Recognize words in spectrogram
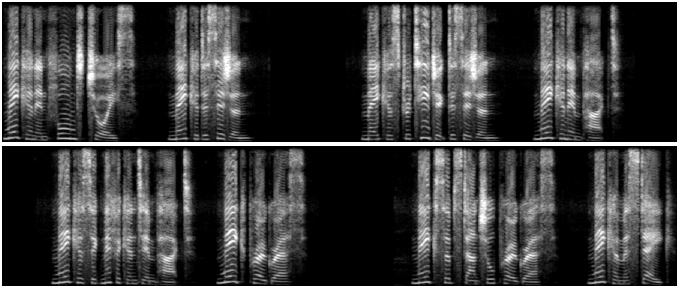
Make an informed choice. Make a decision. Make a strategic decision. Make an impact. Make a significant impact. Make progress. Make substantial progress. Make a mistake.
